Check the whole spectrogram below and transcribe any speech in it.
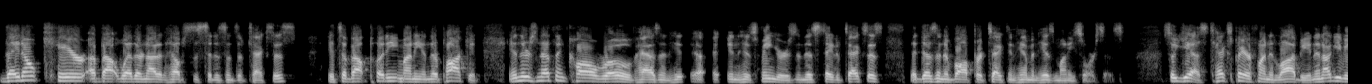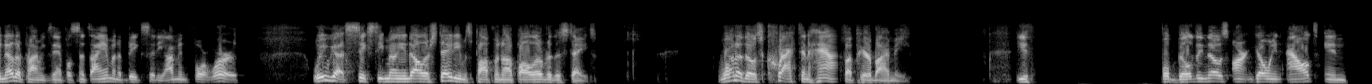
They don't care about whether or not it helps the citizens of Texas. It's about putting money in their pocket. And there's nothing Karl Rove has in his, uh, in his fingers in this state of Texas that doesn't involve protecting him and his money sources. So, yes, taxpayer funded lobbying. And I'll give you another prime example since I am in a big city, I'm in Fort Worth. We've got $60 million stadiums popping up all over the state. One of those cracked in half up here by me. Do you building those aren't going out and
